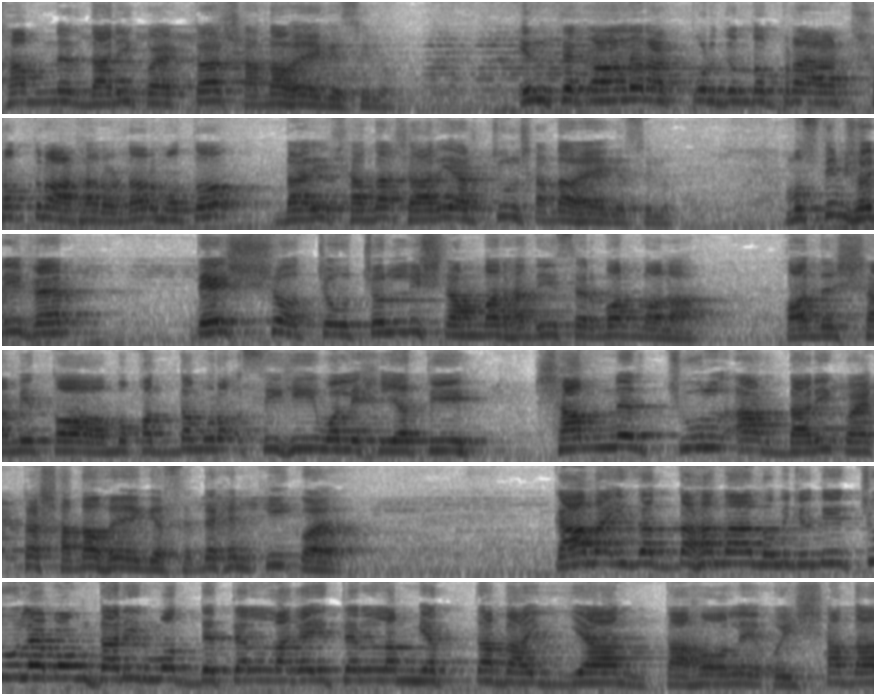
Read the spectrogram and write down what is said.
সামনের দাড়ি কয়েকটা সাদা হয়ে গেছিল। ইন্তেকালের আগ পর্যন্ত প্রায় আট, সতেরো, আঠারোটার মতো দাড়ি সাদা শাড়ি আর চুল সাদা হয়ে গেছিল। মুসলিম শরীফের তেইশশো চৌচল্লিশ নম্বর হাদিসের বর্ণনা সামনের চুল আর দাড়ি কয়েকটা সাদা হয়ে গেছে। দেখেন কি কয়। ইজাদ দাহানা নবী যদি চুল এবং দাড়ির মধ্যে তেল তাহলে ওই সাদা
